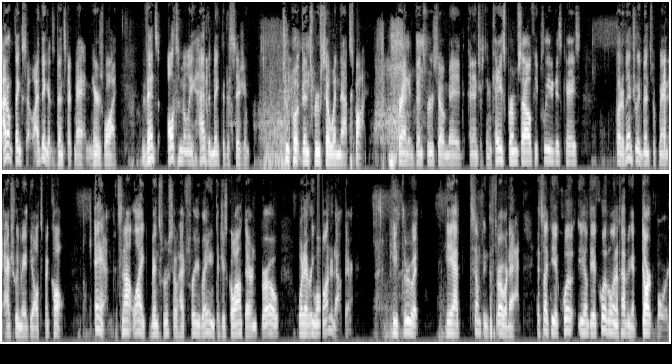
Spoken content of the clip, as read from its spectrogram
I don't think so. I think it's Vince McMahon, and here's why. Vince ultimately had to make the decision to put Vince Russo in that spot. Granted, Vince Russo made an interesting case for himself. He pleaded his case, but eventually Vince McMahon actually made the ultimate call. And it's not like Vince Russo had free reign to just go out there and throw whatever he wanted out there. He threw it. He had something to throw it at. It's like the equi- you know the equivalent of having a dartboard,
